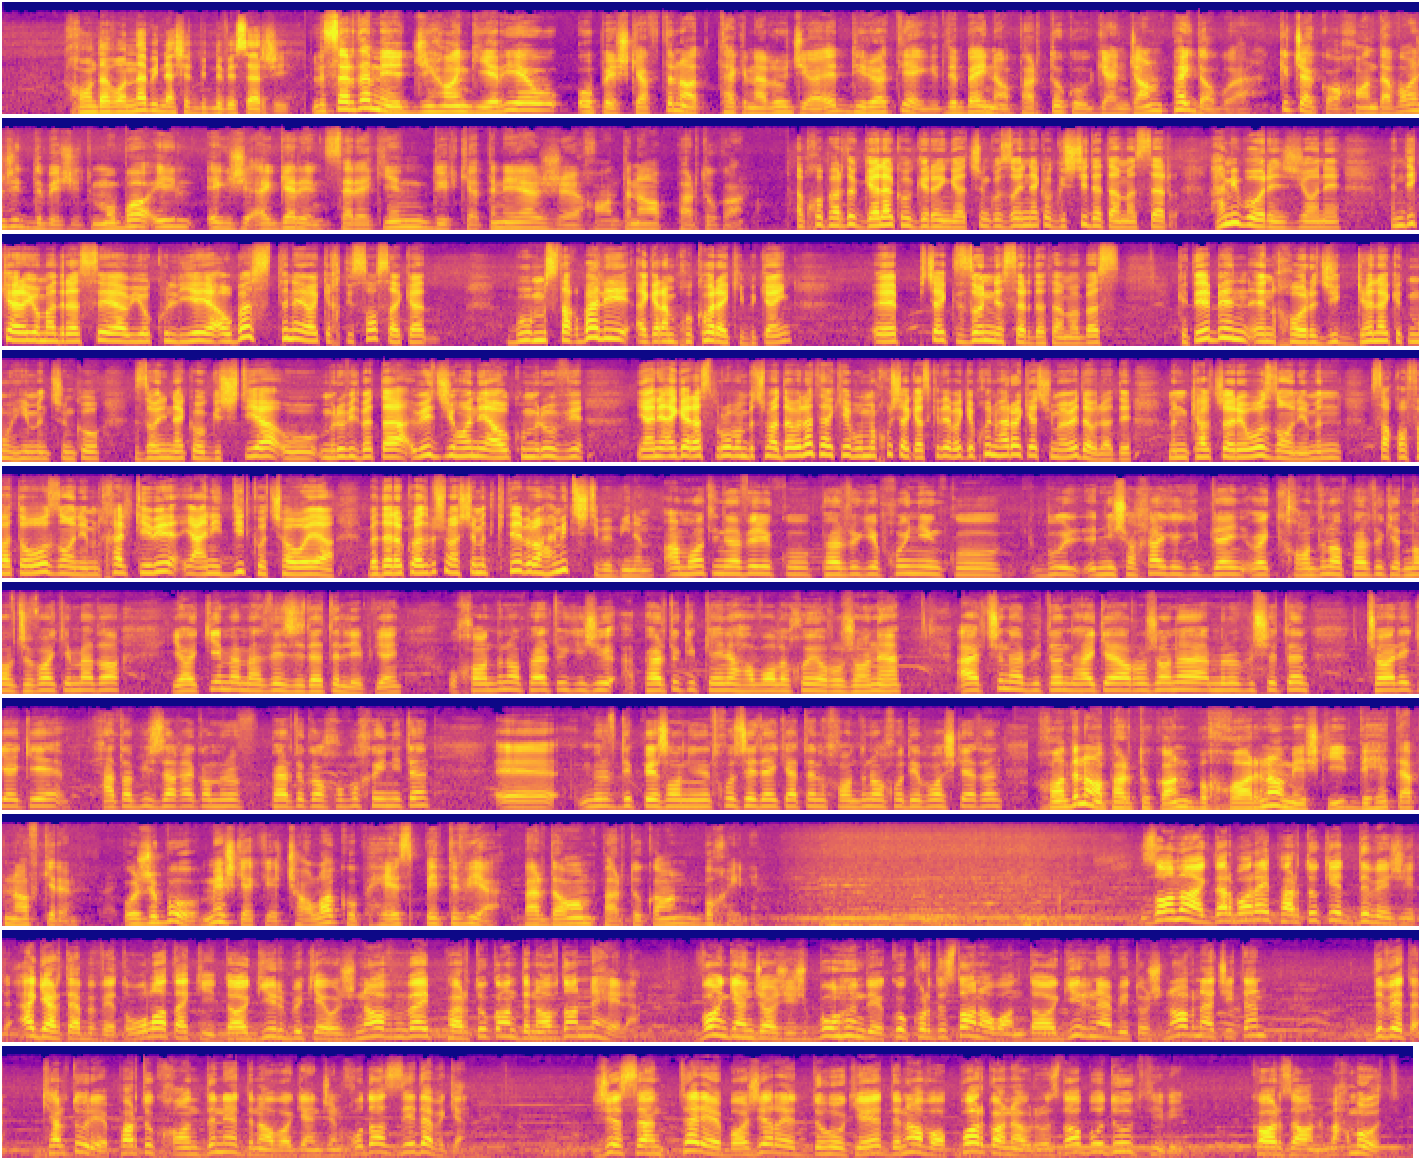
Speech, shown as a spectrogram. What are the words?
خواندوان نبی نشد بید نوی سرجی. لسردم جیهانگیری و او پیشکفتنا تکنولوژیای دیراتی اگه دی بینا پرتوک و گنجان پیدا بوده کچه که خواندوان جی دی بشید موبایل اگه جی اگرین سرکین دیرکتنه جی خواندنا پرتوکان. اب خو پرتو گله کو گرنگا چون کو زوینه کو گشتی مسر همی بورن جیانه. اندی کرا یو مدرسه او یو کلیه او بس تنه یک اختصاص ک بو مستقبلی اگرم خو کورا کی بکاین پچک سر ده دتا ما بس. کتێبن ئەن خۆرجی گەلەکت مهمن چونکو زۆنی نەکەو گشتیە و مرۆڤیت بەتا وێجی هۆنێ ئەو کو مرۆڤی یعنی يعني ئەگەر ئەسپڕۆبم بچمە دەوڵەت هەکێ بۆ من خوشە کەس کتێبەکە بخوێن هەرۆکێکیمەوێ دەوڵەتێ من کەلچەرەوە وزوني من سەقۆفەتەوە وزوني من خەلکیێ یعنی يعني دیت کۆچەوەیە بەدەلە کۆز بشمە شمت کتێب ڕە هەمی تشتی ببینم ئاماتی ناوێرێک و پەردوگێ بخۆینین و نیشەخەکێکی بدەین وەک خواندنا جوا كي مدا يا كي ما مەزێ زیدەتە لێ بگەین. و خواندنا پرتوکی پرتوکی بکنه حوال خوی روزانه. ارچنه بیتن هگه روزانه مرو بشتن چاری که حتی 20 دقیقه مرو پرتوکا خوب خینیتن مرو دی پیزانینت خود زیده کردن خواندنا خود باش کردن خواندنا پرتوکان بخارنا مشکی دهت اپ ناف کرن و جبو مشکه که چالاک و پهس پیتویه بردام پرتوکان بخینین. زانایک درباره پرتوک دوژید اگر تا به ویت کی داگیر بکه و جناف به پرتوکان دنافدان نهیلا وان گنجاجیش بو هنده که کردستان آوان داگیر نبی تو جناف نچیتن دویتن. کلتور پرتوک خاندن دنافا گنجن خدا زیده بکن. جسن تره باجر دهوکه دنافا پارکان او دا بودوک تیوی. کارزان محمود.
